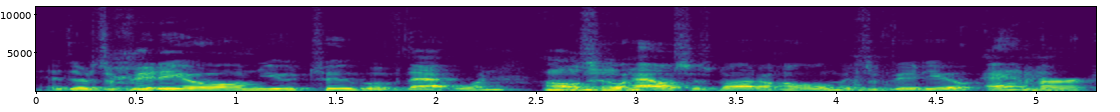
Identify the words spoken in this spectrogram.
there's a video on YouTube of that one. Mm-hmm. Also, House is Not a Home is a video, and her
